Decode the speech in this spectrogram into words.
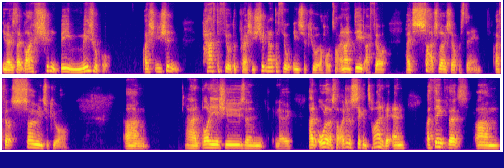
You know, it's like life shouldn't be miserable. I sh- you shouldn't have to feel depressed. You shouldn't have to feel insecure the whole time. And I did. I felt I had such low self-esteem. I felt so insecure. Um, I had body issues, and you know, had all of that stuff. I just was sick and tired of it. And I think that um,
